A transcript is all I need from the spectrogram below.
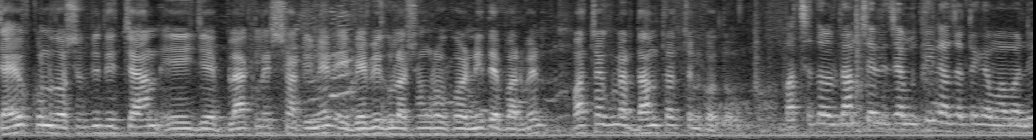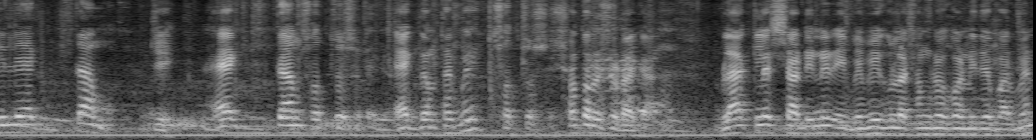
যাই হোক কোনো দর্শক যদি চান এই যে ব্ল্যাকলেস শার্টিনের এই বেবিগুলো সংগ্রহ করে নিতে পারবেন। বাচ্চাগুলোর দাম চাচ্ছেন কত? বাচ্চাদের দাম চাইলে যেমন তিন হাজার টাকা মামা নিলে একদম জি। একদম সতেরোশো টাকা। একদম থাকবে? সতেরোশো। সতেরোশো টাকা। ব্ল্যাকলেস শার্টিনের এই বেবিগুলো সংগ্রহ করে নিতে পারবেন।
